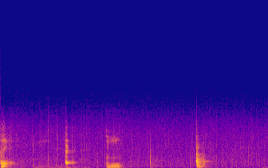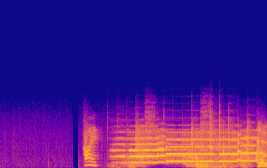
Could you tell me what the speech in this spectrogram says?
अरे। हाय। हेलो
